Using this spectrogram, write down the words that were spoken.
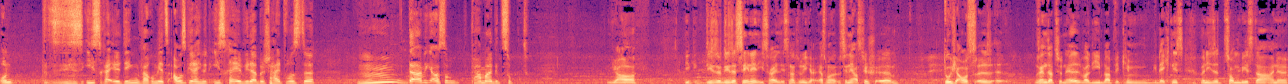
Und dieses Israel-Ding, warum jetzt ausgerechnet Israel wieder Bescheid wusste, hm, da habe ich auch so ein paar Mal gezuckt. Ja, die, diese, diese Szene in Israel ist natürlich erstmal cineastisch äh, durchaus äh, sensationell, weil die bleibt wirklich im Gedächtnis, wenn diese Zombies da eine,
